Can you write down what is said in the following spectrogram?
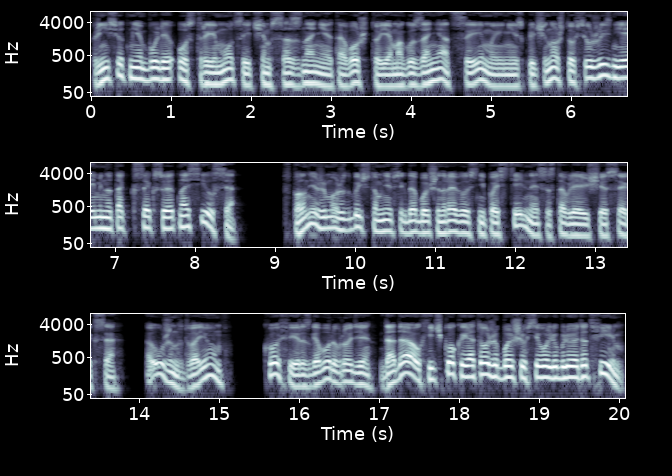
принесет мне более острые эмоции, чем сознание того, что я могу заняться им, и не исключено, что всю жизнь я именно так к сексу и относился. Вполне же может быть, что мне всегда больше нравилась не постельная составляющая секса, а ужин вдвоем, кофе и разговоры вроде «Да-да, у Хичкока я тоже больше всего люблю этот фильм».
